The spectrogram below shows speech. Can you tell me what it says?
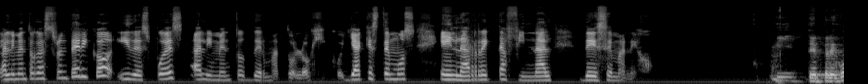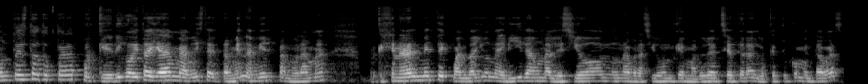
alimento gastroentérico y después alimento dermatológico, ya que estemos en la recta final de ese manejo. Y te pregunto esto, doctora, porque digo, ahorita ya me abriste también a mí el panorama, porque generalmente cuando hay una herida, una lesión, una abrasión, quemadura, etcétera, lo que tú comentabas,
